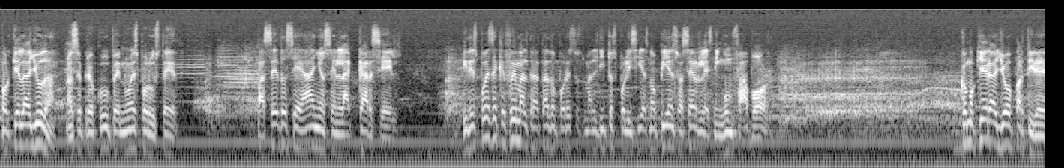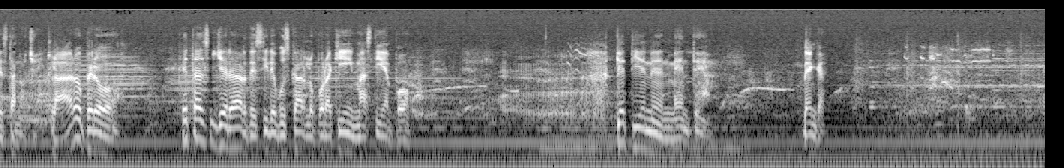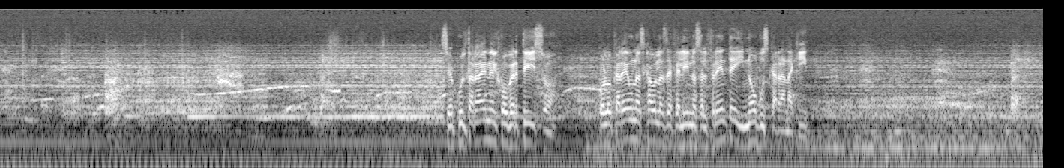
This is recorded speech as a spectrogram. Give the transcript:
¿Por qué la ayuda? No se preocupe, no es por usted. Pasé 12 años en la cárcel. Y después de que fui maltratado por esos malditos policías, no pienso hacerles ningún favor. Como quiera, yo partiré esta noche. Claro, pero... ¿Qué tal si Gerard decide buscarlo por aquí más tiempo? ¿Qué tiene en mente? Venga. Se ocultará en el cobertizo. Colocaré unas jaulas de felinos al frente y no buscarán aquí.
